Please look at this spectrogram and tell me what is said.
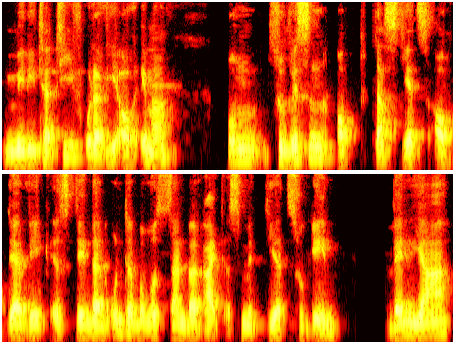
meditativ oder wie auch immer, um zu wissen, ob das jetzt auch der Weg ist, den dein Unterbewusstsein bereit ist, mit dir zu gehen. Wenn ja,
